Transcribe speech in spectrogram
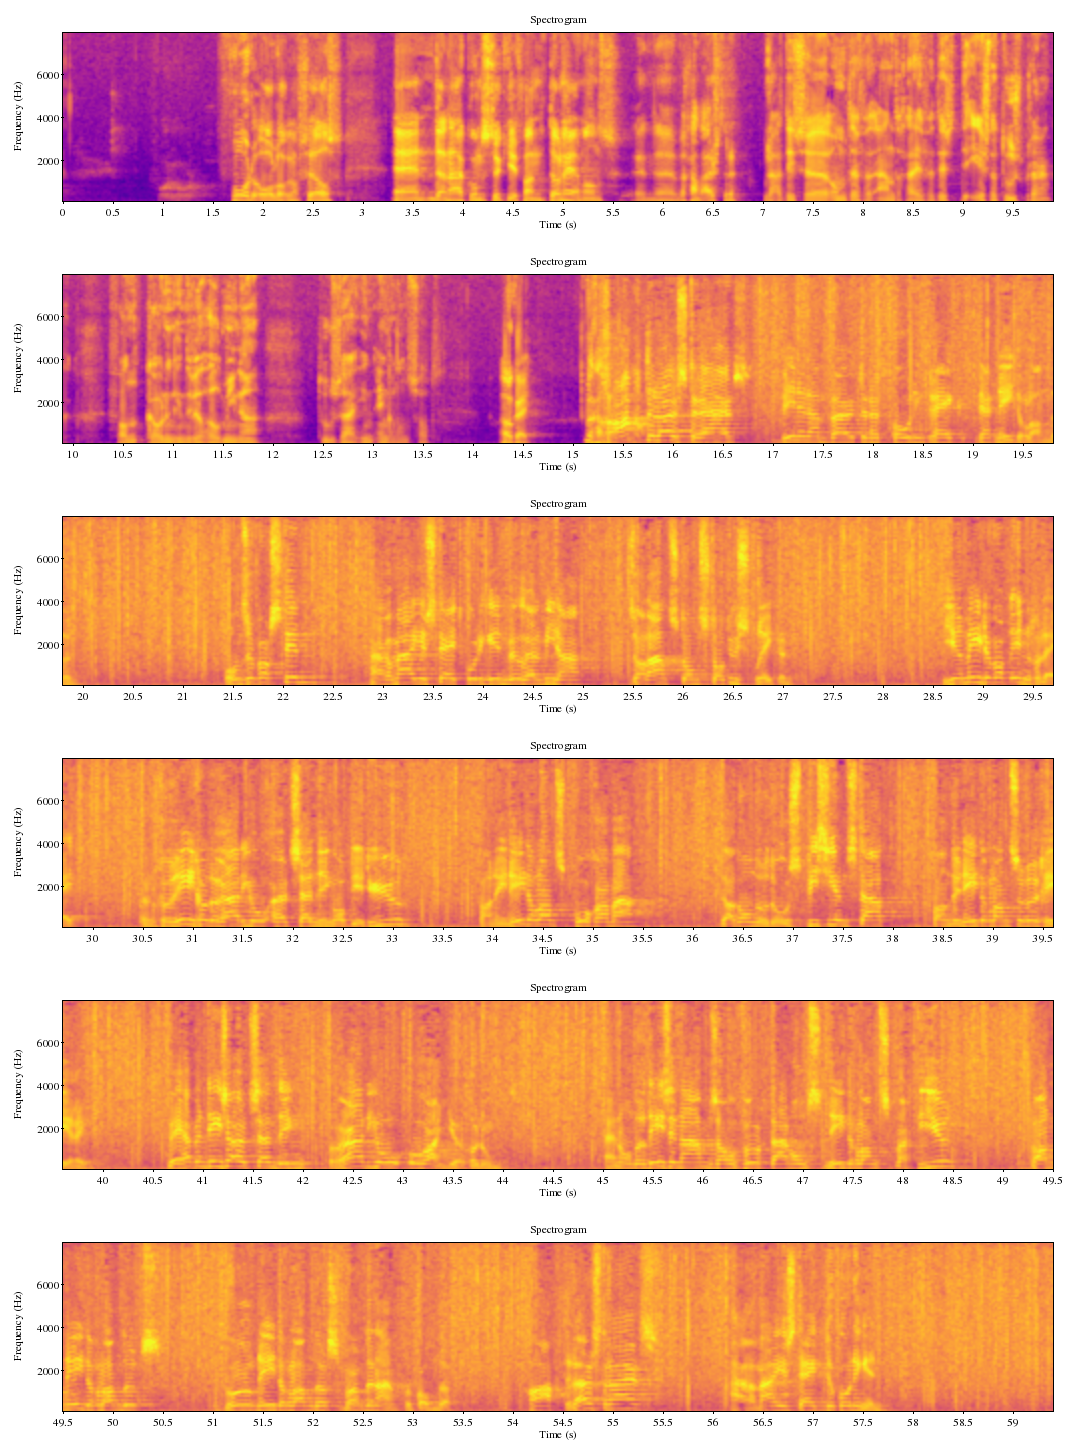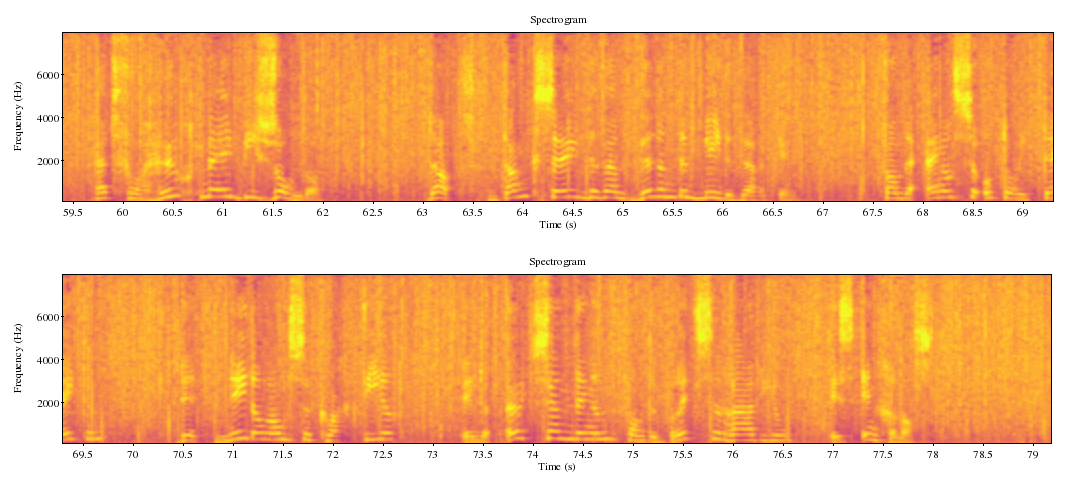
Voor de oorlog. Voor de oorlog nog zelfs. En daarna komt een stukje van Toon Hermans. En eh, we gaan luisteren. Nou, het is, eh, om het even aan te geven, het is de eerste toespraak van koningin Wilhelmina toen zij in Engeland zat. Oké. Geachte luisteraars, binnen en buiten het Koninkrijk der Nederlanden. Onze vorstin, Hare Majesteit Koningin Wilhelmina, zal aanstonds tot u spreken. Hiermede wordt ingeleid een geregelde radio-uitzending op dit uur van een Nederlands programma dat onder de auspiciën staat van de Nederlandse regering. Wij hebben deze uitzending Radio Oranje genoemd. En onder deze naam zal voortaan ons Nederlands kwartier van Nederlanders voor Nederlanders worden aangekondigd. Geachte luisteraars, Hare Majesteit de Koningin. Het verheugt mij bijzonder dat dankzij de welwillende medewerking van de Engelse autoriteiten dit Nederlandse kwartier in de uitzendingen van de Britse radio is ingelast.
